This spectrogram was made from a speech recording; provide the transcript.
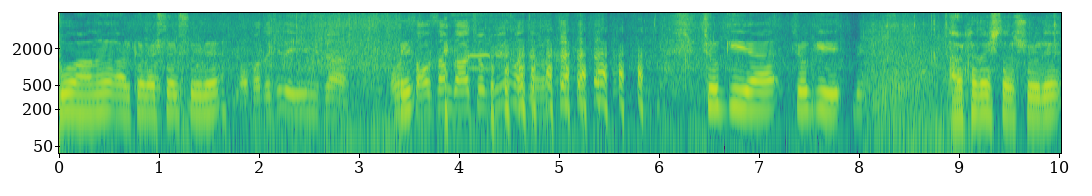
bu anı arkadaşlar şöyle Kafadaki de iyiymiş ha. Onu salsam daha çok büyür mü acaba? çok iyi ya çok iyi. Arkadaşlar şöyle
